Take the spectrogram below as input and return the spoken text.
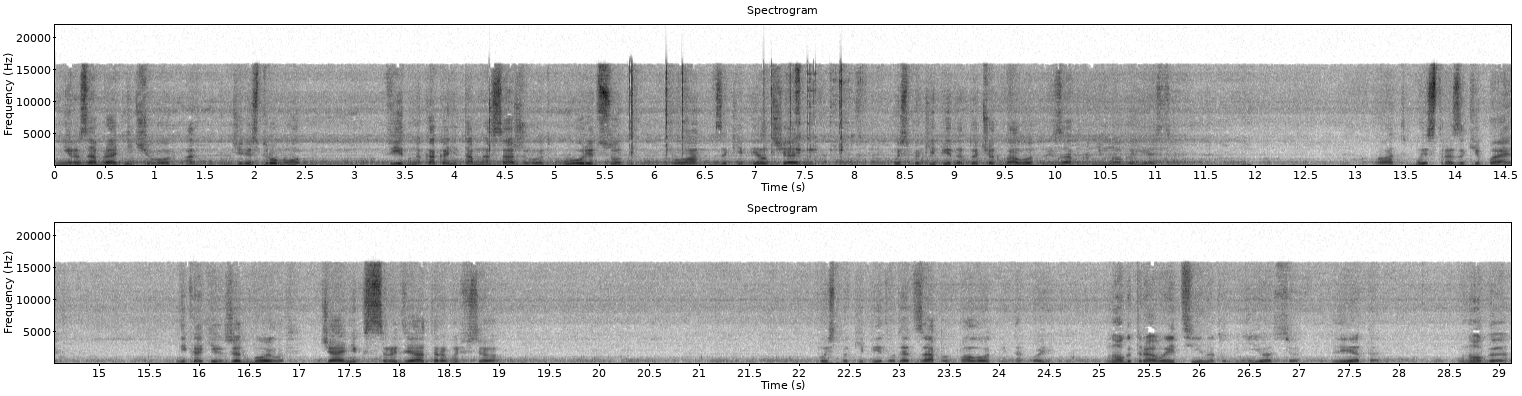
не разобрать ничего. А через трубу видно, как они там насаживают курицу. О, закипел чайник. Пусть покипит, а то что-то болотный запах немного есть. Вот, быстро закипает. Никаких джетбойлов. Чайник с радиатором и все. Пусть покипит. Вот этот запах болотный такой. Много травы, тина, тут гниет все. Лето. Много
